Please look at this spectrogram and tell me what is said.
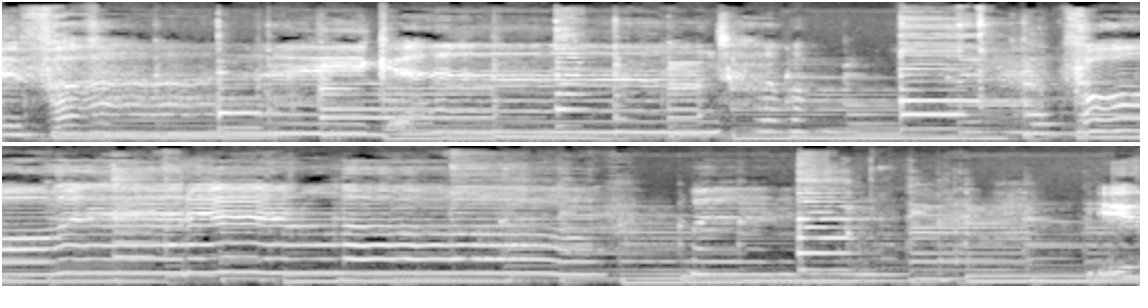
If I can't help falling in love with you.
